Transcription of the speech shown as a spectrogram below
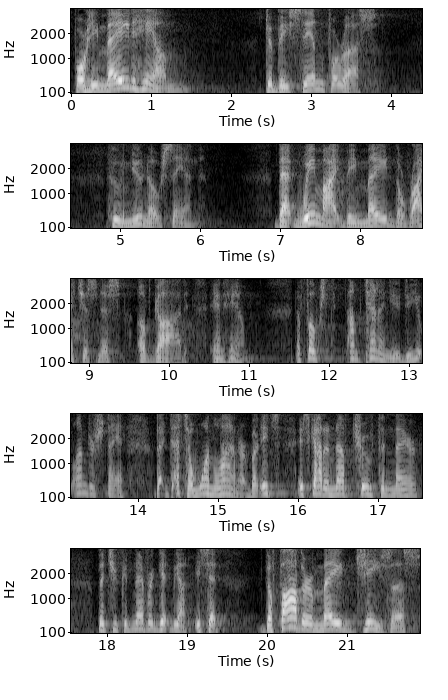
For he made him to be sin for us who knew no sin, that we might be made the righteousness of God in him. Now, folks, I'm telling you, do you understand? That, that's a one liner, but it's, it's got enough truth in there that you could never get beyond. He said, The Father made Jesus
